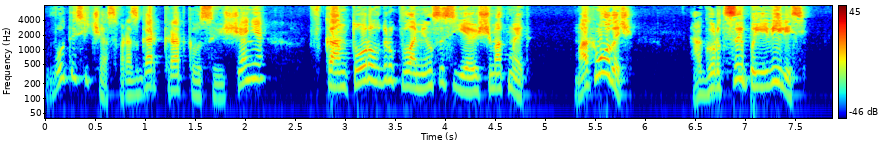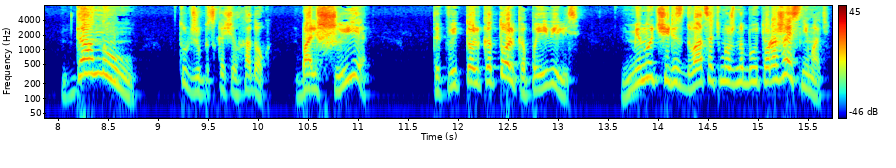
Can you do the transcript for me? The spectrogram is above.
Вот и сейчас, в разгар краткого совещания, в контору вдруг вломился сияющий Макмед. «Махмудыч, огурцы появились!» «Да ну!» — тут же подскочил ходок. «Большие? Так ведь только-только появились. Минут через двадцать можно будет урожай снимать».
